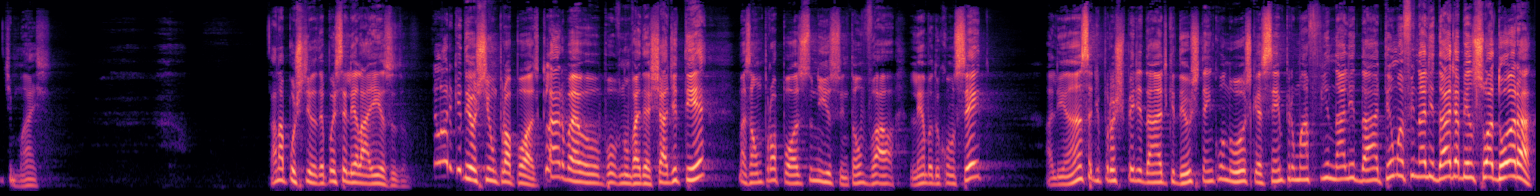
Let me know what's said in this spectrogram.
Demais. Está na apostila, depois você lê lá Êxodo. Claro que Deus tinha um propósito. Claro, o povo não vai deixar de ter, mas há um propósito nisso. Então, vá, lembra do conceito? Aliança de prosperidade que Deus tem conosco. É sempre uma finalidade. Tem uma finalidade abençoadora.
